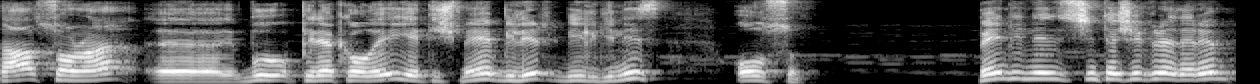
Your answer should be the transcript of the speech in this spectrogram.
daha sonra e, bu plaka olayı yetişmeyebilir. Bilginiz olsun. Beni dinlediğiniz için teşekkür ederim.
